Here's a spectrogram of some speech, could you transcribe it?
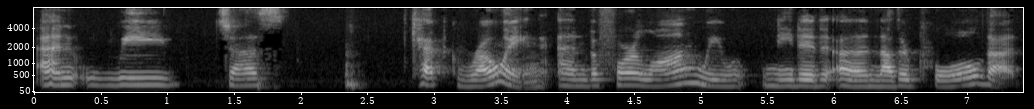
And we just kept growing. And before long, we needed another pool that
